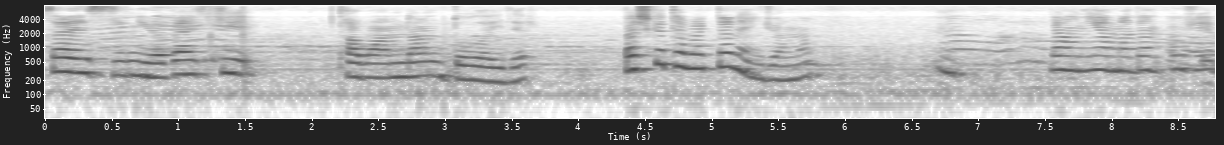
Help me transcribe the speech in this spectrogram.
Sadece siliniyor. Belki tabağımdan dolayıdır. Başka tabaklar deneyeceğim lan. Ben onu yamadan oje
